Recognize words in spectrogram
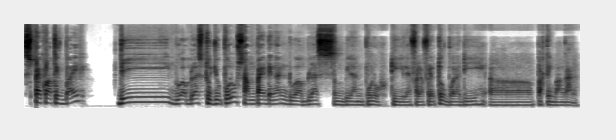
Spekulatif buy di 1270 sampai dengan 1290 di level-level itu boleh dipertimbangkan. Eh,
